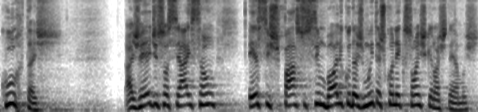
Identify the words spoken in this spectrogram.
curtas. As redes sociais são esse espaço simbólico das muitas conexões que nós temos.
